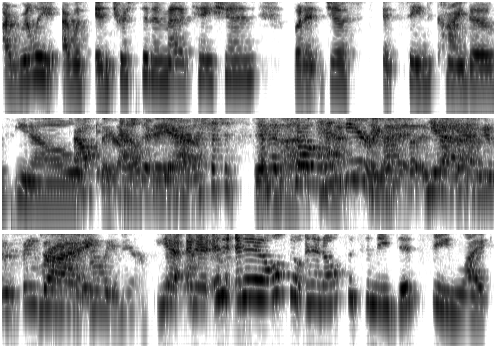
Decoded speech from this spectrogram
i really i was interested in meditation but it just it seemed kind of you know Out there. out there, Yeah, there's such a stigma and it's so in attached here. to That's it. the, it's Yeah. so because it seems like it's really in here. yeah and it, and, it, and it also and it also to me did seem like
